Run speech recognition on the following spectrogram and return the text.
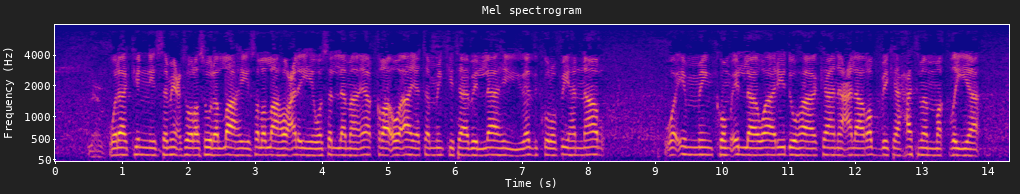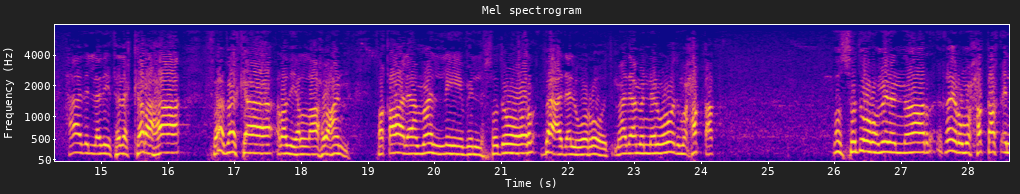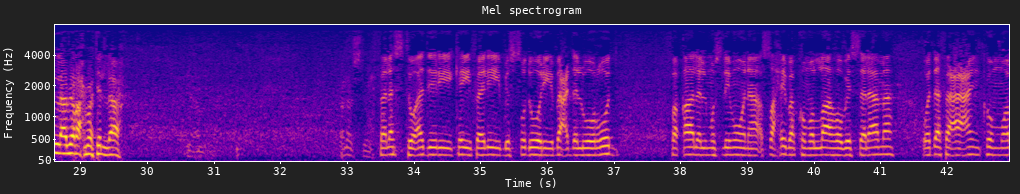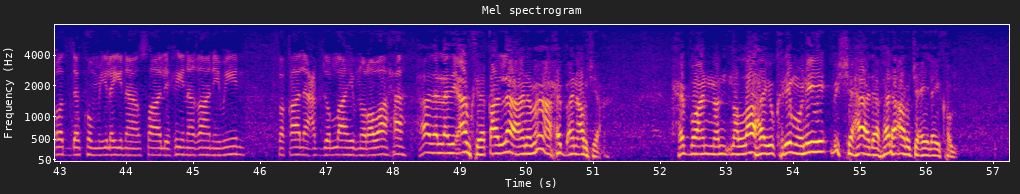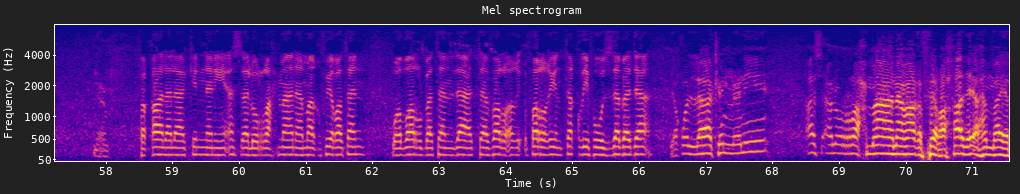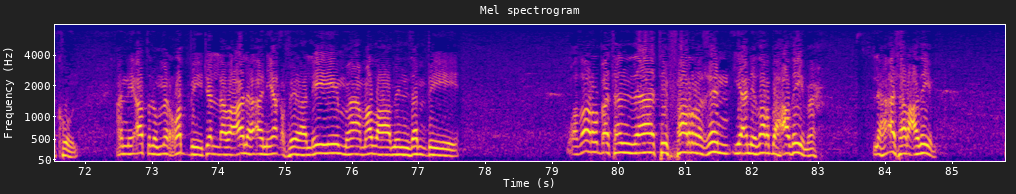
ولكني سمعت رسول الله صلى الله عليه وسلم يقرأ آية من كتاب الله يذكر فيها النار. وإن منكم إلا واردها كان على ربك حتما مقضيا. هذا الذي تذكرها فبكى رضي الله عنه. فقال من لي بالصدور بعد الورود. ما دام ان الورود؟ محقق. والصدور من النار غير محقق إلا برحمة الله. فلست أدري كيف لي بالصدور بعد الورود. فقال المسلمون صحبكم الله بالسلامة. ودفع عنكم وردكم إلينا صالحين غانمين. فقال عبد الله بن رواحة هذا الذي أبكي قال لا أنا ما أحب أن أرجع. أحب أن الله يكرمني بالشهادة فلا أرجع إليكم. نعم. فقال لكنني أسأل الرحمن مغفرة وضربة ذات فرغ, فرغ تقذف الزبد. يقول لكنني أسأل الرحمن مغفرة. هذا أهم ما يكون. أني أطلب من ربي جل وعلا أن يغفر لي ما مضى من ذنبي. وضربة ذات فرغ يعني ضربة عظيمة. لها أثر عظيم.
